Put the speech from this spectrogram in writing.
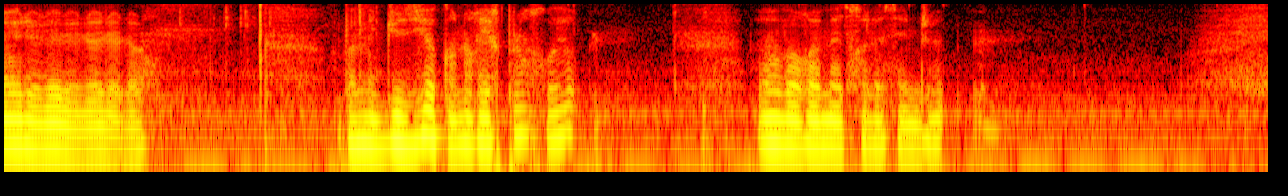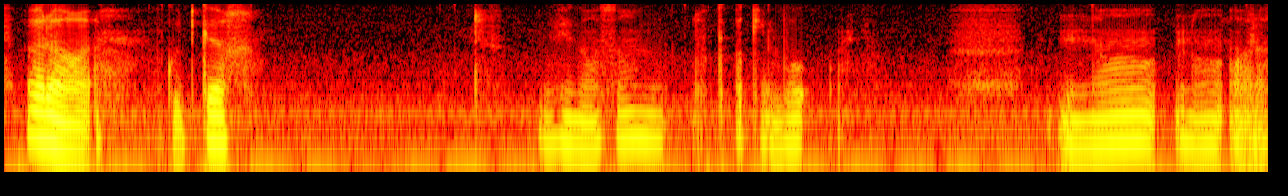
Eh là là là là là là. On va mettre du Ziac en arrière-plan, regarde. On va remettre la scène jeu. Alors, coup de cœur. Vivre ensemble. Akimbo. Non, non, voilà.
